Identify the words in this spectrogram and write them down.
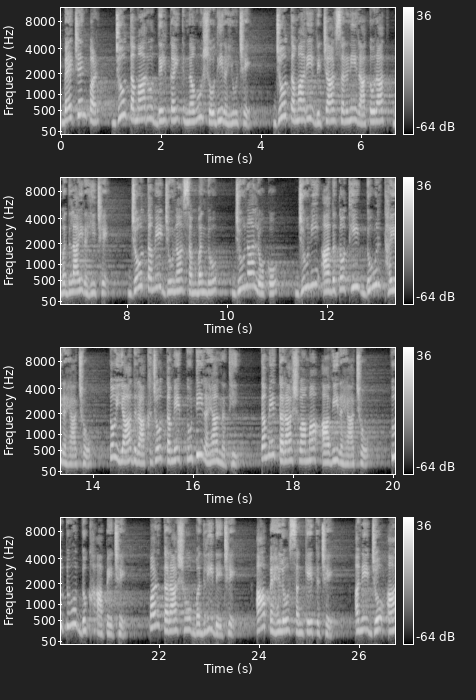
બેચેન પણ, જો તમારું દિલ કંઈક નવું શોધી રહ્યું છે, જો તમારી વિચારસરણી રાતોરાત બદલાઈ રહી છે, જો તમે જૂના સંબંધો, જૂના લોકો, જૂની આદતોથી દૂર થઈ રહ્યા છો, તો યાદ રાખજો તમે તૂટી રહ્યા નથી. તમે તરાશવામાં આવી રહ્યા છો. તૂટવું દુઃખ આપે છે. પણ તરાશવું બદલી દે છે. આ પહેલો સંકેત છે. અને જો આ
